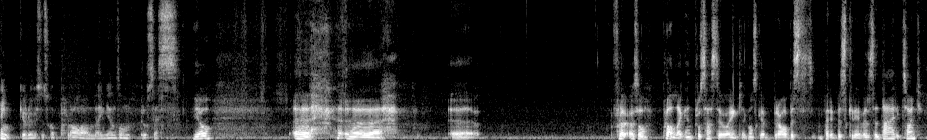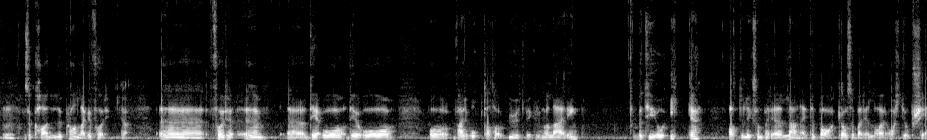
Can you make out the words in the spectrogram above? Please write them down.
tenker du hvis du skal planlegge en sånn prosess? Ja uh, uh, uh, for, altså, Planlegge en prosess er jo egentlig en ganske bra bes beskrivelse der. ikke sant? Mm. Altså, Hva er det du planlegger for? Ja. Eh, for eh, eh, det, å, det å, å være opptatt av utvikling og læring betyr jo ikke at du liksom bare lener deg tilbake og så bare lar alt jobb skje.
